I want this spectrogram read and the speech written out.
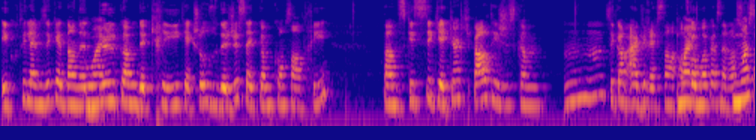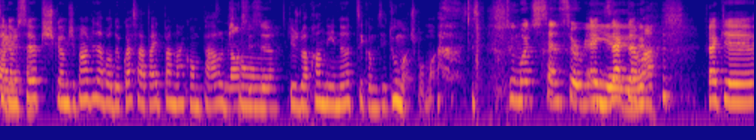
écouter la musique, être dans notre Ouais. bulle, comme de créer quelque chose ou de juste être comme concentré. Tandis que si c'est quelqu'un qui parle, t'es juste comme. Mhm, c'est comme agressant. En Ouais. tout cas, moi personnellement, Moi, c'est comme ça, puis je suis comme, j'ai pas envie d'avoir de quoi sur la tête pendant qu'on me parle, Non, c'est ça. que je dois prendre des notes, c'est comme, c'est too much pour moi. Too much sensory. euh, Exactement. Fait que,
